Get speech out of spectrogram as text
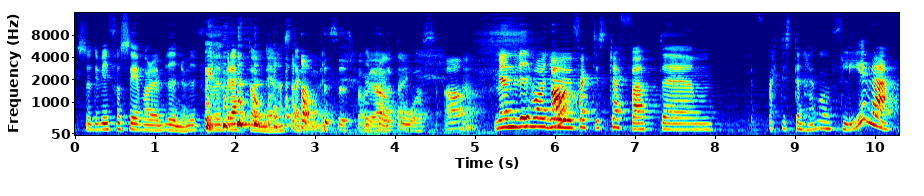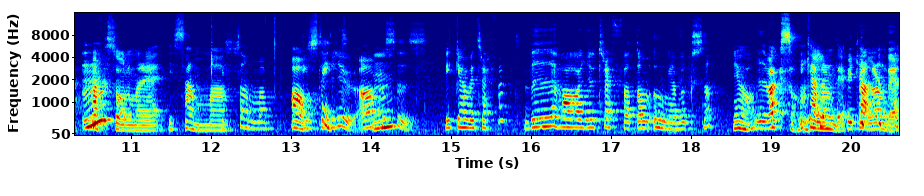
Så det, vi får se vad det blir nu. Vi får väl berätta om det nästa Ja, gång. precis vad vi vi, pratar. på oss. Ja. Ja. Men vi har ju Ja. faktiskt träffat ehm, faktiskt den här gången flera Mm. Vaxholmare i samma... I samma Avsnitt. intervju. Ja, Mm. precis. Vilka har vi träffat? Vi har ju träffat de unga vuxna Ja, i Vaxholm. vi kallar dem det. Vi kallar dem det.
